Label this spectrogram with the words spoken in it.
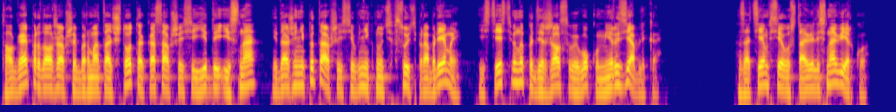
Толгай, продолжавший бормотать что-то, касавшееся еды и сна, и даже не пытавшийся вникнуть в суть проблемы, естественно, поддержал своего кумира Зяблика. Затем все уставились на Верку,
